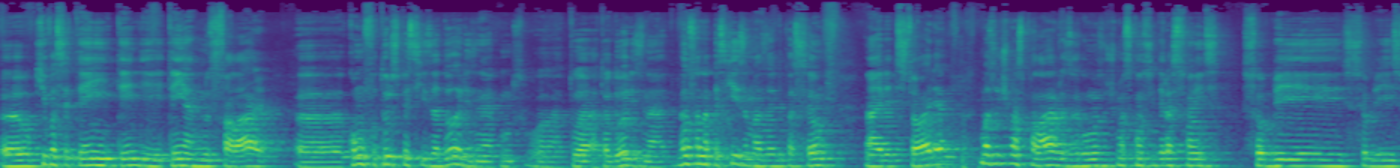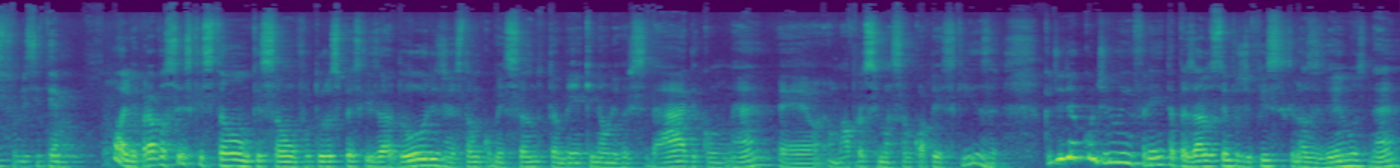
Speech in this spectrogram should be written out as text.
Uh, o que você tem, entende, tem a nos falar uh, como futuros pesquisadores, né, como atuadores, na, não só na pesquisa, mas na educação, na área de história? Umas últimas palavras, algumas últimas considerações sobre, sobre isso, sobre esse tema. Olha, para vocês que estão que são futuros pesquisadores, já estão começando também aqui na universidade com né, é, uma aproximação com a pesquisa, eu diria que continuem em frente, apesar dos tempos difíceis que nós vivemos, né?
